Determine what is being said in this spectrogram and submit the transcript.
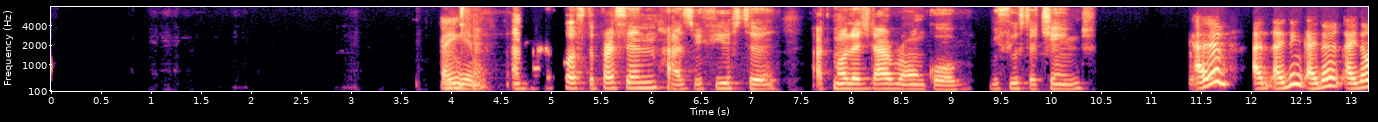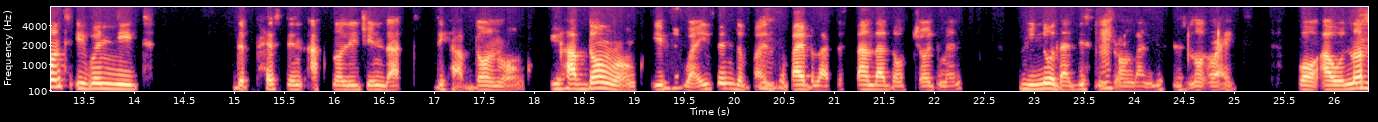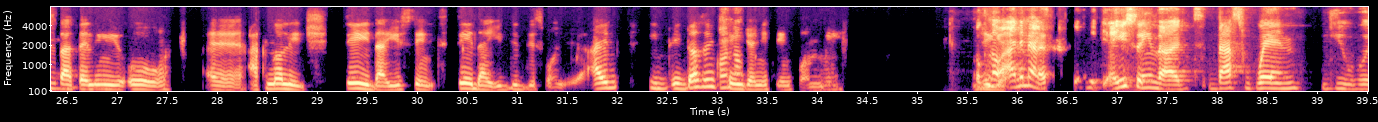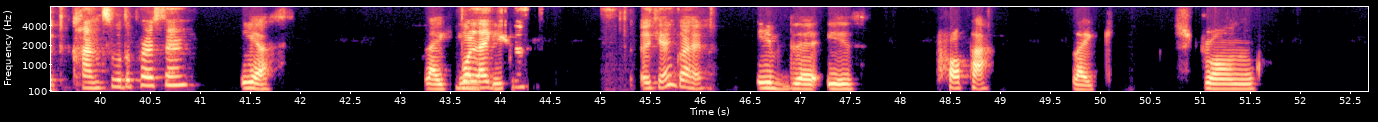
Okay. And of course, the person has refused to acknowledge that wrong or refuse to change. I don't. I, I think I don't. I don't even need the person acknowledging that they have done wrong. You have done wrong. If mm-hmm. we're using the, mm-hmm. the Bible as a standard of judgment, we know that this is mm-hmm. wrong and this is not right. But I will not start mm-hmm. telling you, oh, uh, acknowledge, say that you sinned, say that you did this one. I it, it doesn't oh, change no. anything for me. Okay, no, I didn't understand. Are you saying that that's when you would cancel the person? Yes. Like, but like, it, okay, go ahead. If there is proper, like, strong,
